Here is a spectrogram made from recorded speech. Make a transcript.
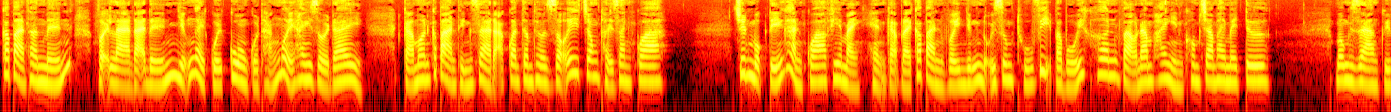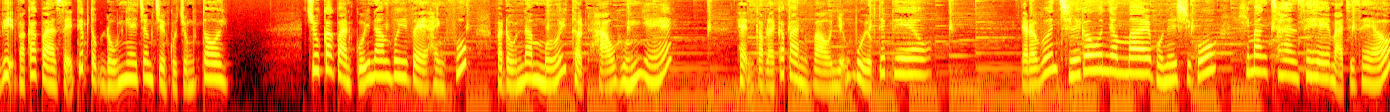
Các bạn thân mến, vậy là đã đến những ngày cuối cùng của tháng 12 rồi đây. Cảm ơn các bạn thính giả đã quan tâm theo dõi trong thời gian qua. Chuyên mục tiếng Hàn qua phim ảnh hẹn gặp lại các bạn với những nội dung thú vị và bổ ích hơn vào năm 2024. Mong rằng quý vị và các bạn sẽ tiếp tục đón nghe chương trình của chúng tôi. Chúc các bạn cuối năm vui vẻ, hạnh phúc và đón năm mới thật háo hứng nhé. Hẹn gặp lại các bạn vào những buổi tiếp theo. 여러분 즐거운 연말 보내시고 희망찬 새해 맞으세요.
